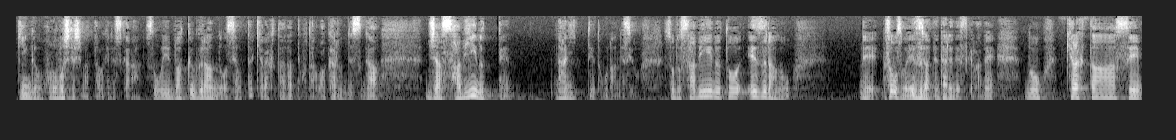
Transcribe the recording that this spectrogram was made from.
銀河を滅ぼしてしまったわけですからそういうバックグラウンドを背負ったキャラクターだってことはわかるんですがじゃあサビーヌって何っていうところなんですよ。そのサビーヌとエズラの、ね、そもそもエズラって誰ですからねのキャラクター性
